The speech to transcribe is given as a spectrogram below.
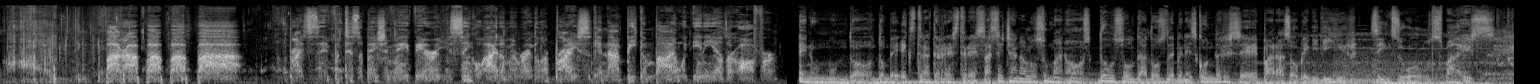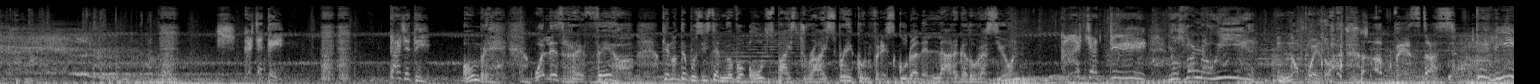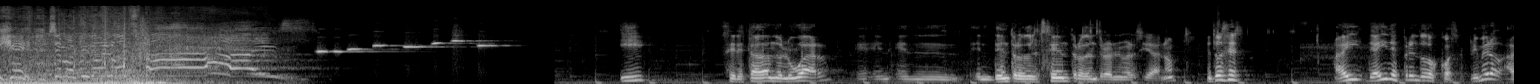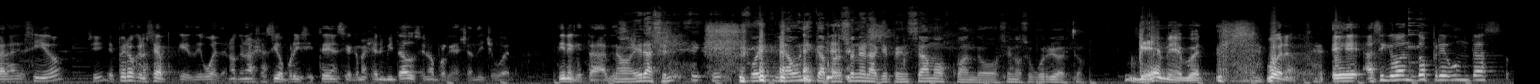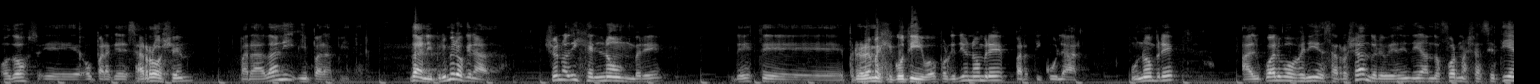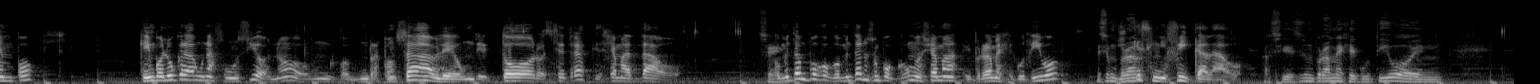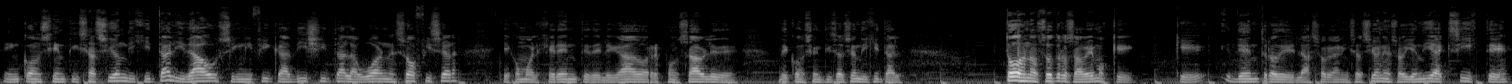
Ba da ba ba ba. Prices and participation may vary. A single item at regular price cannot be combined with any other offer. En un mundo donde extraterrestres acechan a los humanos, dos soldados deben esconderse para sobrevivir sin su Old Spice. ¡Cállate! Hombre, hueles re feo. ¿Que no te pusiste el nuevo Old Spice Dry Spray con frescura de larga duración? ¡Cállate! ¡Nos van a oír! No puedo. ¡Apestas! ¡Te dije! ¡Se me olvidó el Old Spice! y se le está dando lugar en, en- en- dentro del centro, dentro de la universidad, ¿no? Entonces, ahí, de ahí desprendo dos cosas. Primero, agradecido, ¿sí? Espero que no sea porque de vuelta, ¿no? Que no haya sido por insistencia, que me hayan invitado, sino porque hayan dicho, bueno, tiene que estar. No, eras el- eh, eh, fue la única persona en la que pensamos cuando se nos ocurrió esto. Bien, bien, bueno. Bueno, eh, así que van dos preguntas o dos, eh, o para que desarrollen, para Dani y para Peter. Dani, primero que nada, yo no dije el nombre de este programa ejecutivo, porque tiene un nombre particular, un nombre al cual vos venís desarrollando, le venís dando forma ya hace tiempo, que involucra una función, ¿no? Un, un responsable, un director, etcétera, que se llama DAO. Sí. Comentá un poco, comentanos un poco cómo se llama el programa ejecutivo Es un y programa, qué significa DAO. así es, es un programa ejecutivo en, en concientización digital y DAO significa Digital Awareness Officer, que es como el gerente delegado responsable de, de concientización digital. todos nosotros sabemos que, que dentro de las organizaciones hoy en día existe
